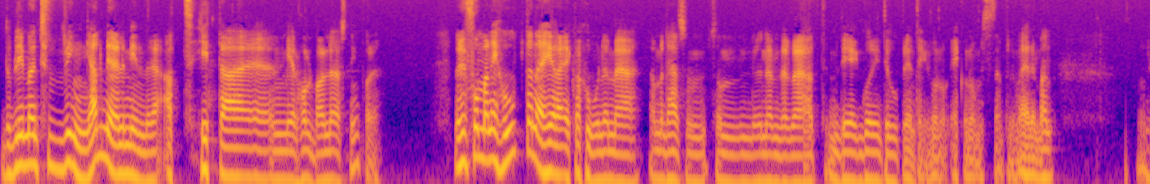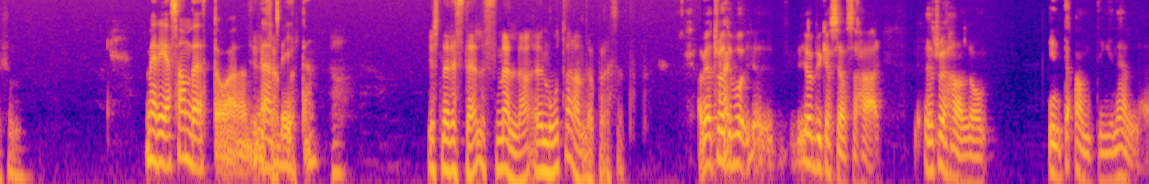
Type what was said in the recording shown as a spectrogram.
då blir man tvingad mer eller mindre att hitta eh, en mer hållbar lösning på det. Men hur får man ihop den här hela ekvationen med ja, men det här som, som du nämnde med att det går inte ihop rent ekono- ekonomiskt till exempel. Vad är det man... vad Liksom, Med resandet och Till den exempel. biten. just när det ställs mellan, eh, mot varandra på det sättet. Jag, tror att det var, jag, brukar säga så här. Jag tror det handlar om, inte antingen eller.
